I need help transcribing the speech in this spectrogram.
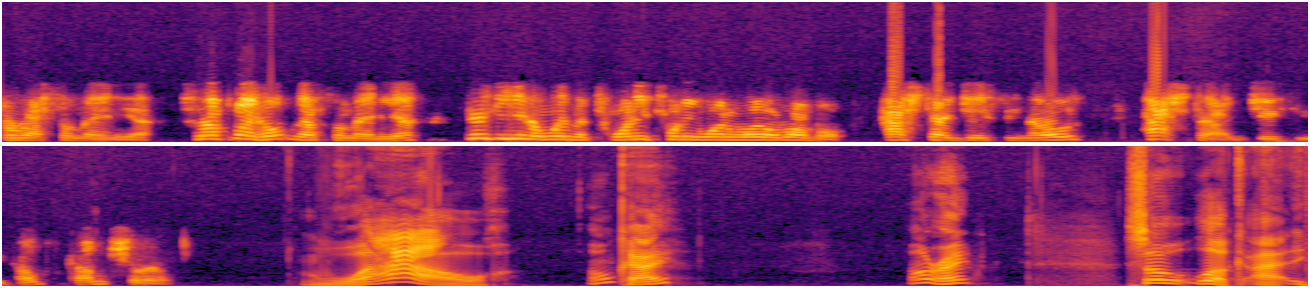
for WrestleMania. So that's my hope in WrestleMania. Big E to win the 2021 Royal Rumble. Hashtag JC knows. Hashtag JC's hopes come true. Wow. Okay. All right. So look, I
